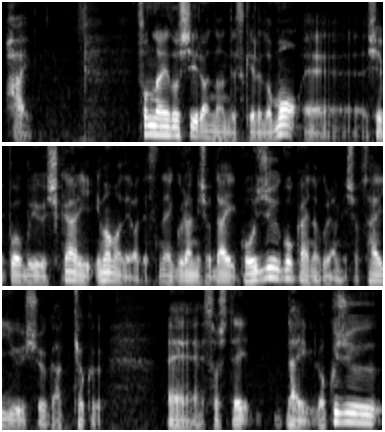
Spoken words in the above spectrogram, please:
はい。そんなエド・シーランなんですけれども、えー、 Shape of You しかり今まではですねグラミー賞第55回のグラミー賞最優秀楽曲。えー、そして第60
